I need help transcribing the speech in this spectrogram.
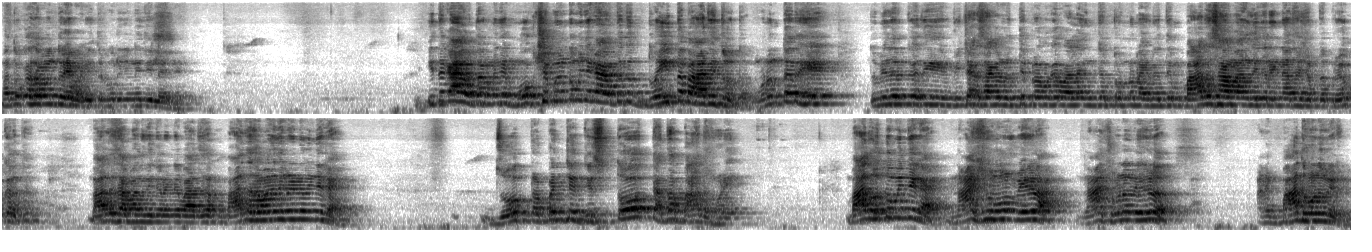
मग तो कसा म्हणतो हे बघ इथं गुरुजींनी दिलेलं आहे. इथं काय होतं म्हणजे मोक्ष म्हणतो म्हणजे काय होतं तर द्वैत बाधित होतं. म्हणून तर हे तुम्ही जर कधी विचार सांगाल नृत्य प्रभाकर वाल्यांच्या तोंडून ऐकलं ते बाद सामान्य करण्याचा शब्द प्रयोग करतात. बाद सामान्यकरण बाद बाद सामान्यकरण म्हणजे काय? जो प्रपंच दिसतो त्याचा बाद होणे. बाद होतो म्हणजे काय? नाश होणं वेगळा नाश होणं वेगळं आणि बाद होणं वेगळं.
